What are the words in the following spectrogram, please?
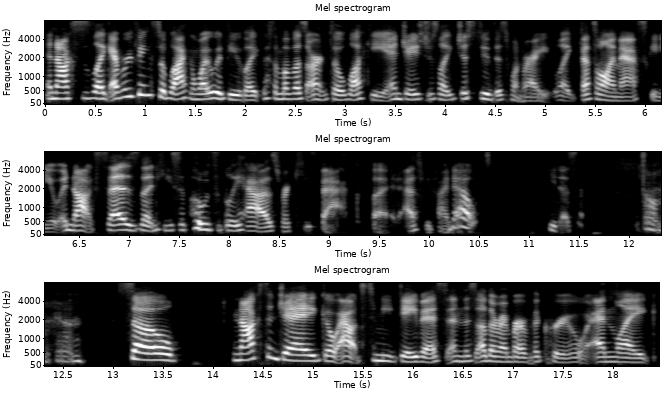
And Knox is like, "Everything's so black and white with you. Like, some of us aren't so lucky." And Jay's just like, "Just do this one right. Like, that's all I'm asking you." And Knox says that he supposedly has Ricky's back, but as we find out, he doesn't. Oh man. So Knox and Jay go out to meet Davis and this other member of the crew, and like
